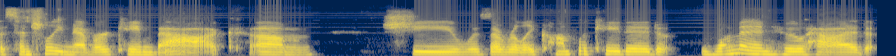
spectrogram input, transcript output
essentially never came back. Um, she was a really complicated woman who had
